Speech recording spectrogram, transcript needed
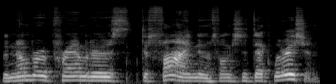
the number of parameters defined in the function's declaration.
